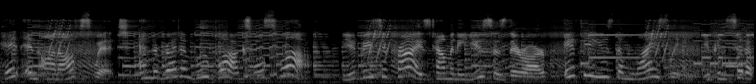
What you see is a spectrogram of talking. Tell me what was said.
Hit an on-off switch, and the red and blue blocks will swap. You'd be surprised how many uses there are. If you use them wisely, you can set up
